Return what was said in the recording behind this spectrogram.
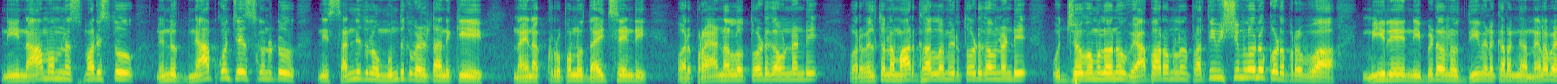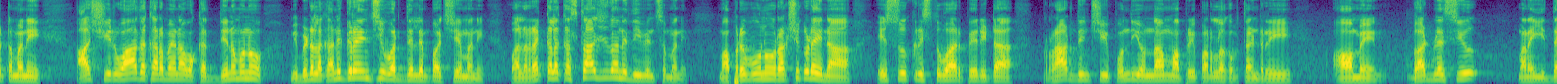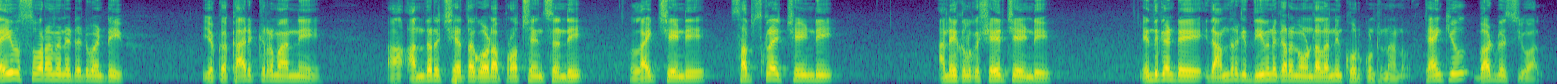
నీ నామంను స్మరిస్తూ నిన్ను జ్ఞాపకం చేసుకున్నట్టు నీ సన్నిధిలో ముందుకు వెళ్ళటానికి నాయన కృపను దయచేయండి. వారి ప్రయాణాల్లో తోడుగా ఉండండి. వారు వెళ్తున్న మార్గాల్లో మీరు తోడుగా ఉండండి. ఉద్యోగంలోనూ వ్యాపారంలోను ప్రతి విషయంలోనూ కూడా ప్రభువా మీరే నీ బిడ్డలను దీవెనకరంగా నిలబెట్టమని ఆశీర్వాదకరమైన ఒక దినమును మీ బిడ్డలకు అనుగ్రహించి వర్ధిల్లింప చేయమని వాళ్ళ రెక్కల కష్టాజితాన్ని దీవించమని మా ప్రభువును రక్షకుడైన యేసుక్రీస్తు వారి పేరిట ప్రార్థించి పొంది ఉన్నాం మా ప్రియ పరలోకపు తండ్రి. ఆమెన్. God bless you. మన ఈ దైవ స్వరమైనటువంటి ఈ యొక్క కార్యక్రమాన్ని అందరి చేత కూడా ప్రోత్సహించండి. లైక్ చేయండి సబ్స్క్రైబ్ చేయండి అనేకులకు షేర్ చేయండి. ఎందుకంటే ఇది అందరికీ దీవెనకరంగా ఉండాలని కోరుకుంటున్నాను. Thank you. God bless you all.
